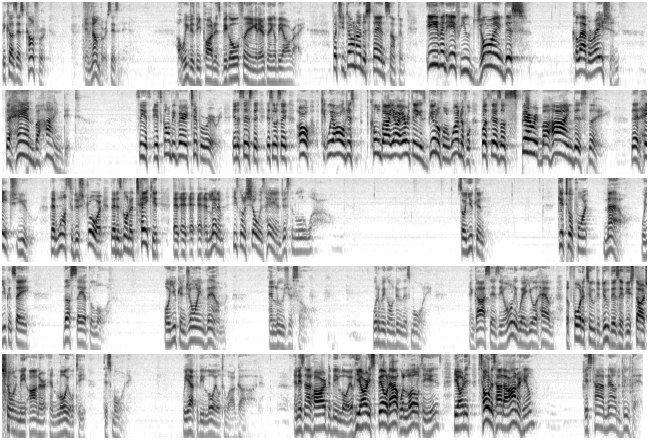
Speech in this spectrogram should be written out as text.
Because there's comfort in numbers, isn't it? Oh, we can just be part of this big old thing and everything will be all right. But you don't understand something. Even if you join this collaboration, the hand behind it. See, it's, it's going to be very temporary in a sense that it's going to say, oh, we all just kumbaya, everything is beautiful and wonderful, but there's a spirit behind this thing that hates you, that wants to destroy, that is going to take it and, and, and, let him, he's going to show his hand just in a little while. So you can get to a point now where you can say, Thus saith the Lord. Or you can join them and lose your soul. What are we going to do this morning? And God says the only way you'll have the fortitude to do this if you start showing me honor and loyalty this morning. We have to be loyal to our God. And it's not hard to be loyal. He already spelled out what loyalty is, He already told us how to honor Him. It's time now to do that.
